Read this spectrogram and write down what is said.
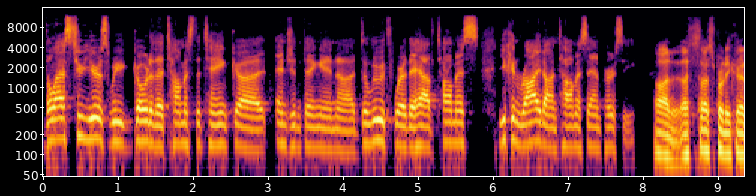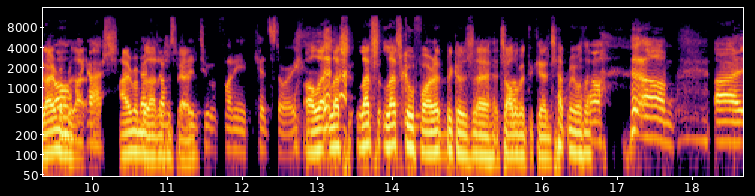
the last two years we go to the Thomas the Tank uh, engine thing in uh, Duluth where they have Thomas. You can ride on Thomas and Percy. Oh, that's that's pretty good. I remember oh my that. gosh, I remember that, jumps as a right into a funny kid story. Oh, let, let's let's let's go for it because uh, it's all about the kids. Hit me with it. Oh, um, uh,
